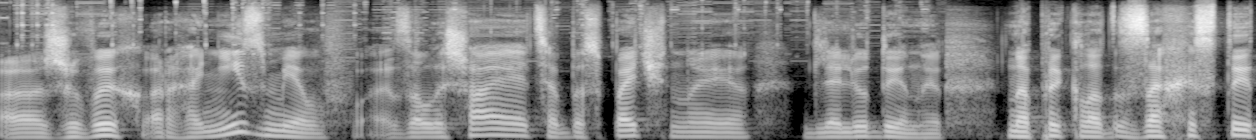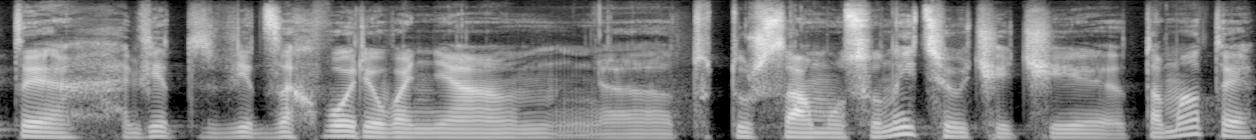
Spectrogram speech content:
е, живих організмів залишається безпечною для людини? Наприклад, захистити від, від захворювання е, ту, ж саму суницю чи, чи томати.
